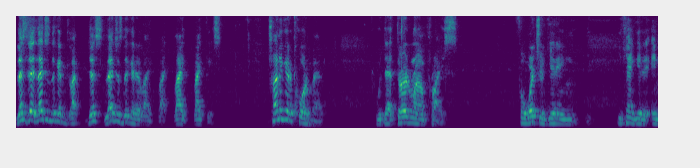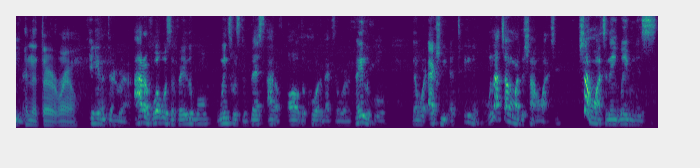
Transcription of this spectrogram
Let's let, let's just look at it like just let's just look at it like like like like this. Trying to get a quarterback with that third round price for what you're getting you can't get it anywhere. In the third round. Yeah. in the third round. Out of what was available, Wentz was the best out of all the quarterbacks that were available that were actually attainable. We're not talking about Deshaun Watson. Deshaun Watson ain't waving his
